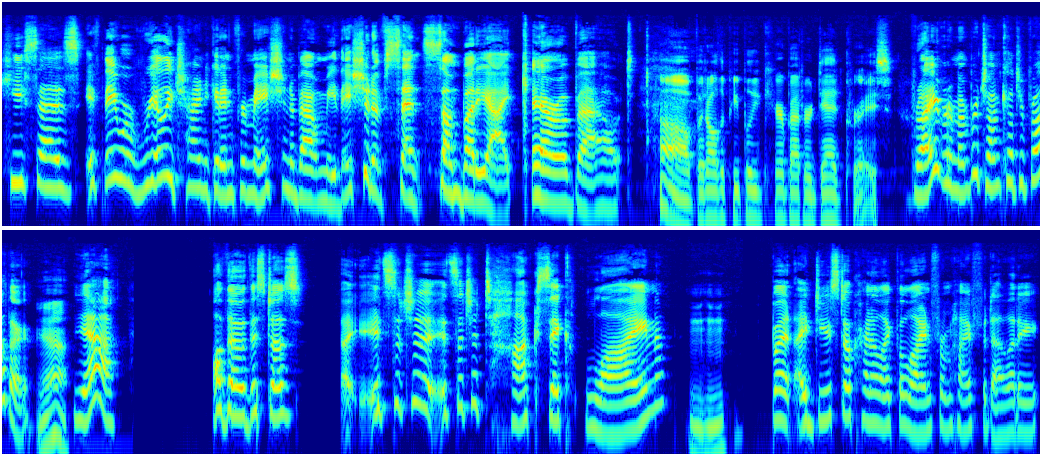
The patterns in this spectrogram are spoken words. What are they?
He says if they were really trying to get information about me, they should have sent somebody I care about. Oh, but all the people you care about are dead, Crais. Right? Remember, John killed your brother. Yeah. Yeah. Although this does, uh, it's such a it's such a toxic line. Mm-hmm. But I do still kind of like the line from High Fidelity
